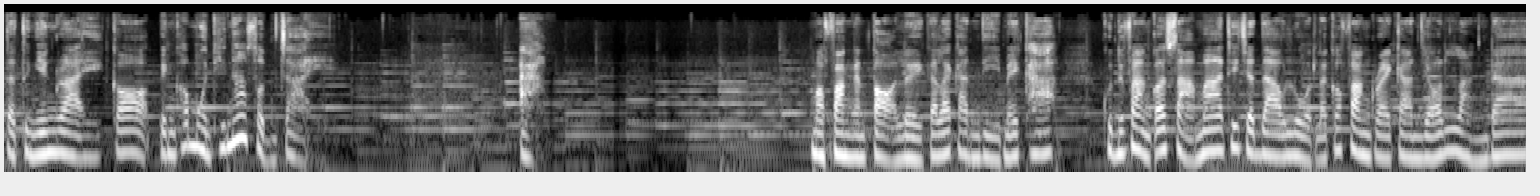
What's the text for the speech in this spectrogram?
แต่ถึงอย่างไรก็เป็นข้อมูลที่น่าสนใจ มาฟังกันต่อเลยก็แล้วกันดีไหมคะ คุณผู้ฟังก็สามารถที่จะดาวน์โหลด แล้วก็ฟังรายการย้อนหลังได้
